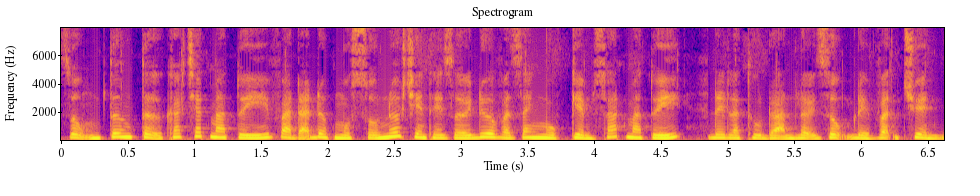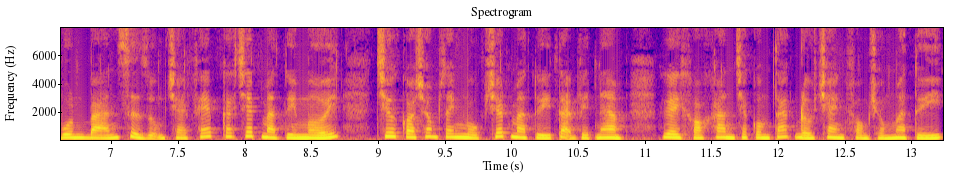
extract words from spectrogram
dụng tương tự các chất ma túy và đã được một số nước trên thế giới đưa vào danh mục kiểm soát ma túy. Đây là thủ đoạn lợi dụng để vận chuyển buôn bán sử dụng trái phép các chất ma túy mới chưa có trong danh mục chất ma túy tại Việt Nam, gây khó khăn cho công tác đấu tranh phòng chống ma túy.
